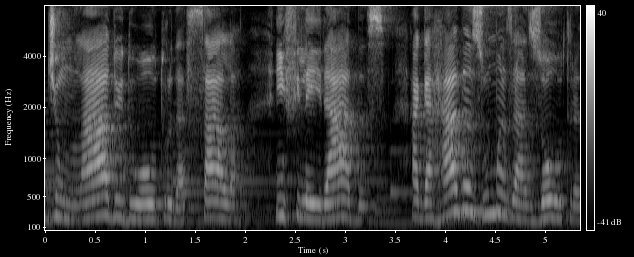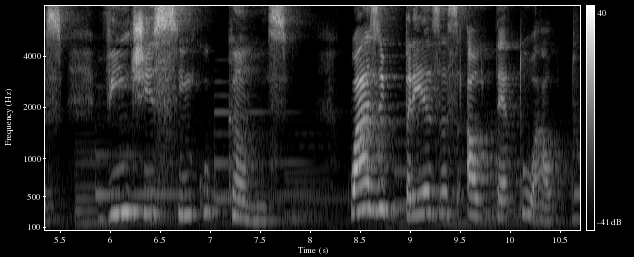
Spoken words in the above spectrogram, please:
De um lado e do outro da sala, enfileiradas, agarradas umas às outras, vinte e cinco camas, quase presas ao teto alto.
